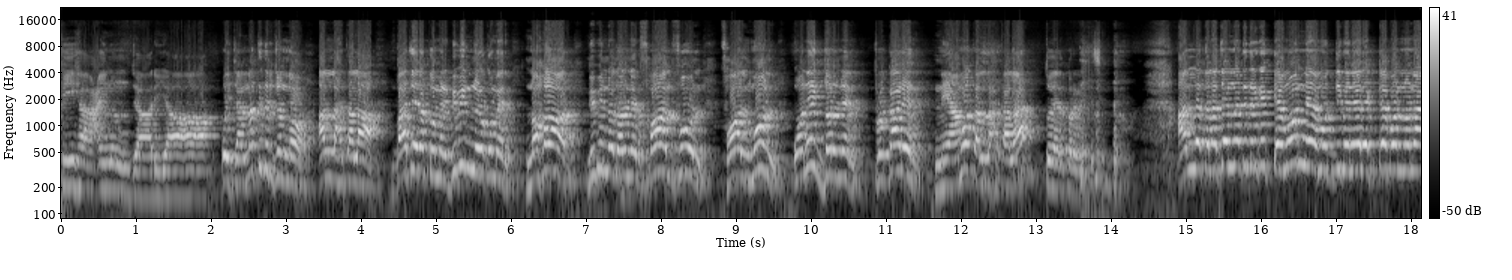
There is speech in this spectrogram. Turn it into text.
ফিহা আইনুন জারিয়া। ওই জান্নাতীদের জন্য আল্লাহ তাআলা বাজে রকমের, বিভিন্ন রকমের নহর, বিভিন্ন ধরনের ফল, ফুল, ফল, মূল, অনেক ধরনের প্রকারের নিয়ামত আল্লাহ তাআলা তৈরি করে রেখেছেন। আল্লাহ তাআলা জান্নাতীদেরকে কেমন নিয়ামত দিবেন এর একটা বর্ণনা।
